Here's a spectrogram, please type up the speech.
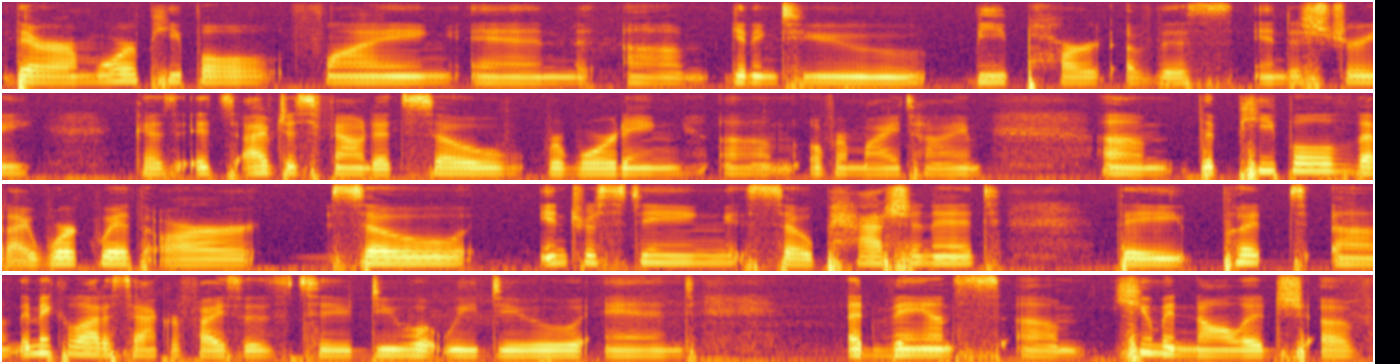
there are more people flying and um, getting to be part of this industry because it's I've just found it so rewarding um, over my time. Um, the people that I work with are so interesting, so passionate. They put um, they make a lot of sacrifices to do what we do and advance um, human knowledge of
